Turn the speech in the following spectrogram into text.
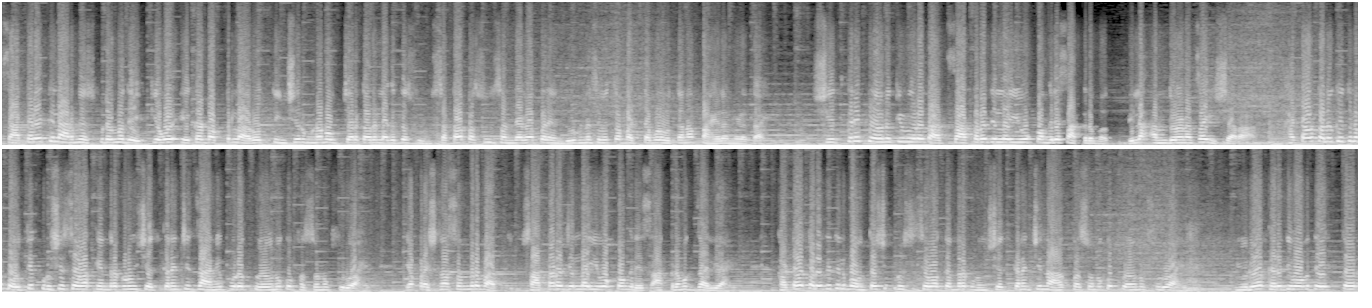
साताऱ्यातील आर्मी हॉस्पिटलमध्ये केवळ एका डॉक्टरला रोज तीनशे रुग्णांना उपचार करावे लागत असून सकाळपासून संध्याकाळपर्यंत रुग्णसेवेचा बट्टाबळ होताना पाहायला मिळत आहे. शेतकरी पिळवणुकीविरोधात सातारा जिल्हा युवक काँग्रेस आक्रमक दिला आंदोलनाचा इशारा. खटाव तालुक्यातील बहुतेक कृषी सेवा केंद्राकडून शेतकऱ्यांची जाणीवपूर्वक पिळवणूक व फसवणूक सुरू आहे. या प्रश्नासंदर्भात सातारा जिल्हा युवक काँग्रेस आक्रमक झाली आहे. खटाव तालुक्यातील बहुतांशी कृषी सेवा केंद्राकडून शेतकऱ्यांची नाहक फसवणूक पिळवणूक सुरू आहे. युरिया खरेदीबाबत एकतर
